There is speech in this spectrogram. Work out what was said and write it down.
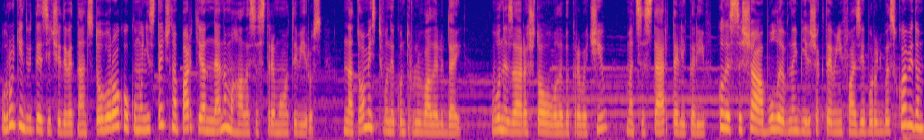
у грудні 2019 року комуністична партія не намагалася стримувати вірус. Натомість вони контролювали людей. Вони заарештовували викривачів, медсестер та лікарів. Коли США були в найбільш активній фазі боротьби з ковідом,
